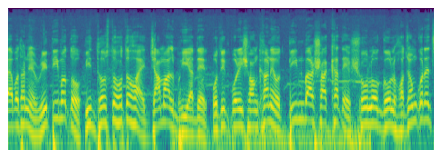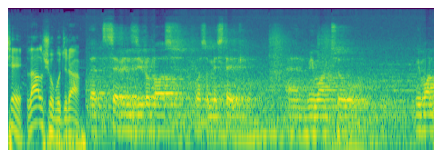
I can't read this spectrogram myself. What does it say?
ব্যবধানে রীতিমতো বিধ্বস্ত হতে হয় জামাল ভুইয়াদের। অতীত পরিসংখ্যানেও তিনবার সাক্ষাতে ষোলো গোল হজম করেছে লাল সবুজরা। That 7-0 loss was a mistake, and we want to, we want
